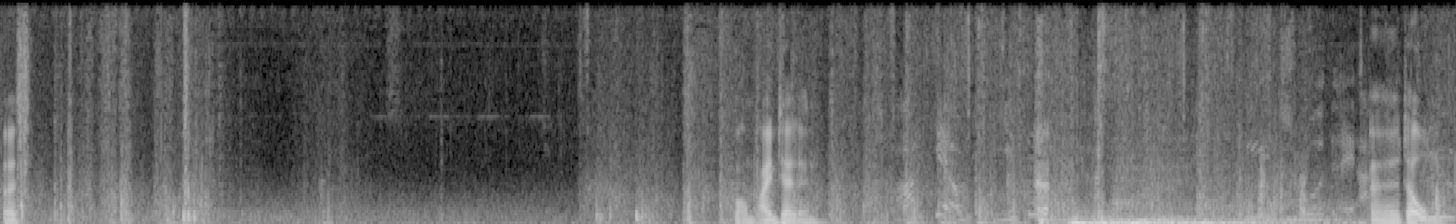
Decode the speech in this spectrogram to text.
Was? Warum weint er denn? Äh, da oben.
